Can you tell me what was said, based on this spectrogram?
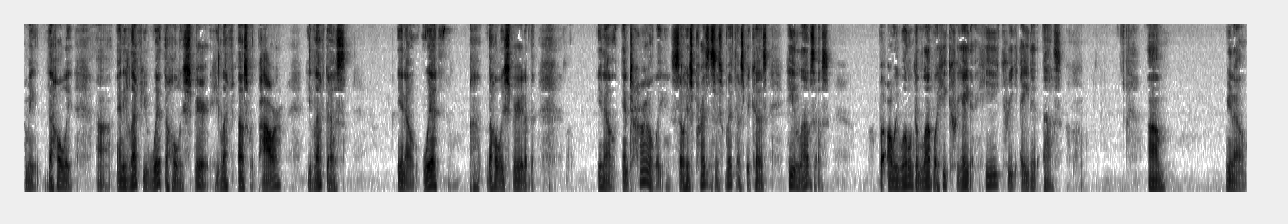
I mean, the Holy, uh, and He left you with the Holy Spirit. He left us with power. He left us, you know, with the Holy Spirit of the, you know, internally. So His presence is with us because He loves us. But are we willing to love what He created? He created us. Um, you know,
